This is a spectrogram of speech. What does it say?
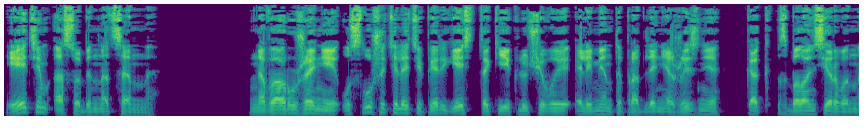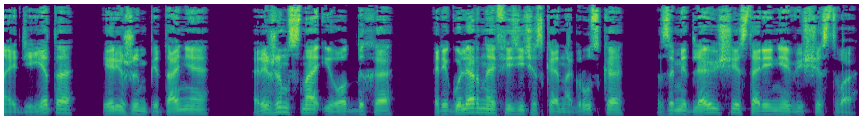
и этим особенно ценны. На вооружении у слушателя теперь есть такие ключевые элементы продления жизни, как сбалансированная диета и режим питания, режим сна и отдыха, регулярная физическая нагрузка, замедляющие старение вещества.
